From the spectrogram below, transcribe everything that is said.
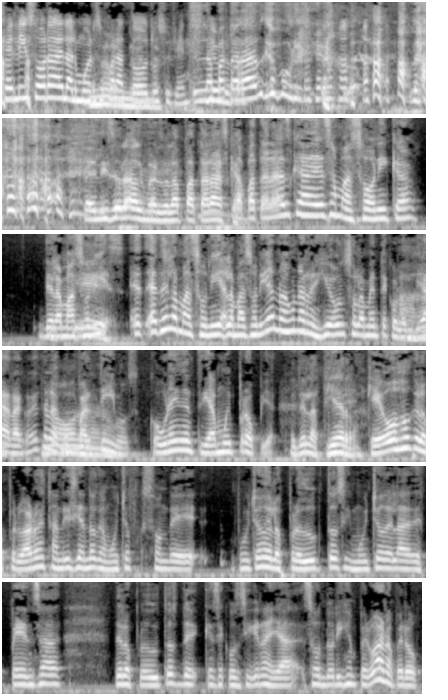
feliz hora del almuerzo No, para no, todos no. los oyentes. La patarasca, por ejemplo. Feliz hora de almuerzo, la patarasca. La patarasca es amazónica, de la ¿Y qué Amazonía. es? Es? es de la Amazonía. La Amazonía no es una región solamente colombiana, Ajá. creo que la no, no, compartimos, con una identidad muy propia. Es de la tierra. Que ojo que los peruanos están diciendo que muchos son de muchos de los productos y muchos de la despensa de los productos de, que se consiguen allá son de origen peruano, pero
